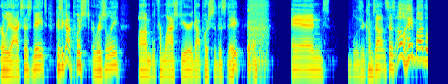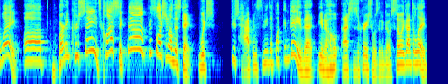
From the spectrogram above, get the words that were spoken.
early access date because it got pushed originally um from last year. It got pushed to this date. Yeah. And Blizzard comes out and says, "Oh, hey, by the way, uh, Burning Crusades Classic, no, it's launching on this date," which just happens to be the fucking day that you know Ashes of Creation was going to go, so it got delayed.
